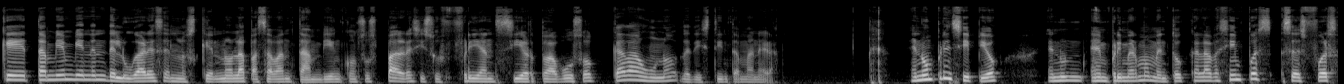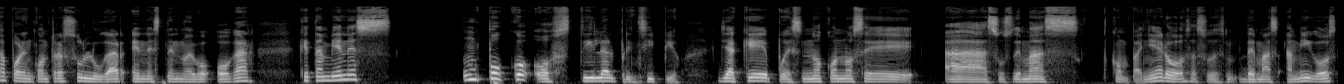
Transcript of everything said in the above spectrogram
que también vienen de lugares en los que no la pasaban tan bien con sus padres y sufrían cierto abuso, cada uno de distinta manera. En un principio, en un en primer momento, Calabacín pues se esfuerza por encontrar su lugar en este nuevo hogar, que también es un poco hostil al principio, ya que pues no conoce a sus demás compañeros, a sus demás amigos,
